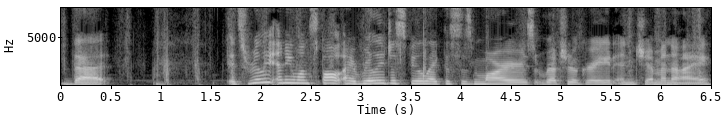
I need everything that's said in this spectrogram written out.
that it's really anyone's fault. I really just feel like this is Mars retrograde and Gemini.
